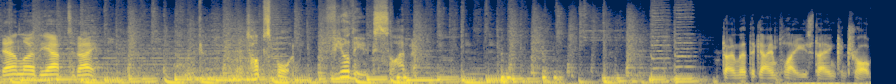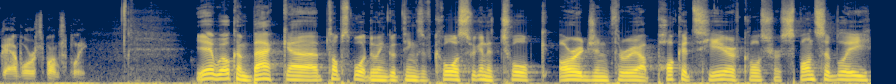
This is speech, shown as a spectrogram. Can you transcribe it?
Download the app today. Top Sport. Feel the excitement. Don't let the game play you. Stay in control. Gamble responsibly. Yeah, welcome back. Uh, Top Sport doing good things, of course. We're going to talk Origin through our pockets here, of course, responsibly.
